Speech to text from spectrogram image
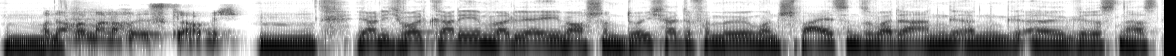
Mhm. Und auch immer noch ist, glaube ich. Mhm. Ja, und ich wollte gerade eben, weil du ja eben auch schon Durchhaltevermögen und Schweiß und so weiter an, an äh, hast.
